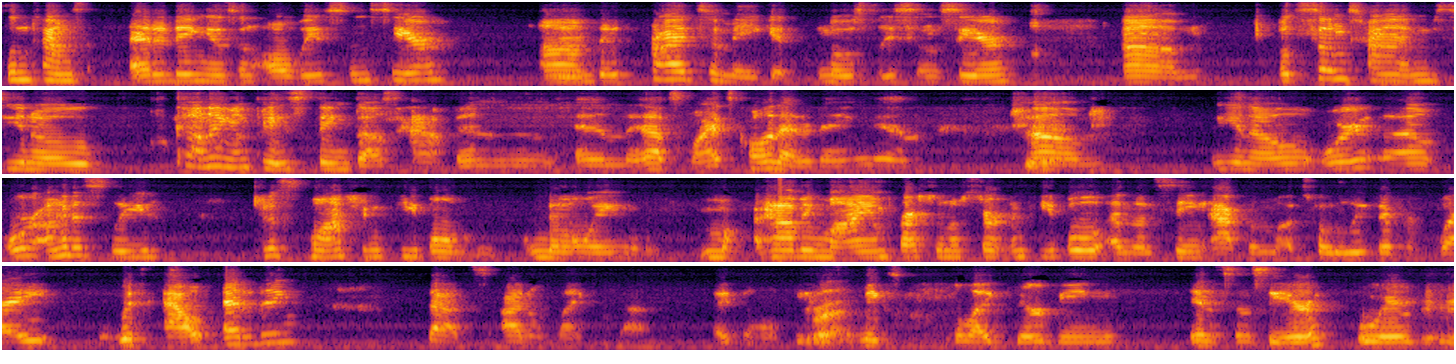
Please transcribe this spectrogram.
sometimes editing isn't always sincere. Um, they try to make it mostly sincere, um, but sometimes you know cutting and pasting does happen, and that's why it's called editing. And sure. um, you know, or uh, or honestly, just watching people knowing having my impression of certain people and then seeing at them a totally different way without editing. That's I don't like that. I don't because right. it makes me feel like they're being insincere or mm-hmm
